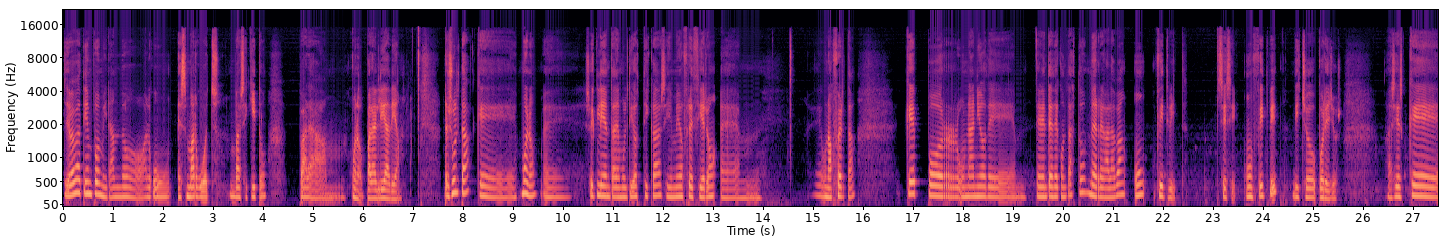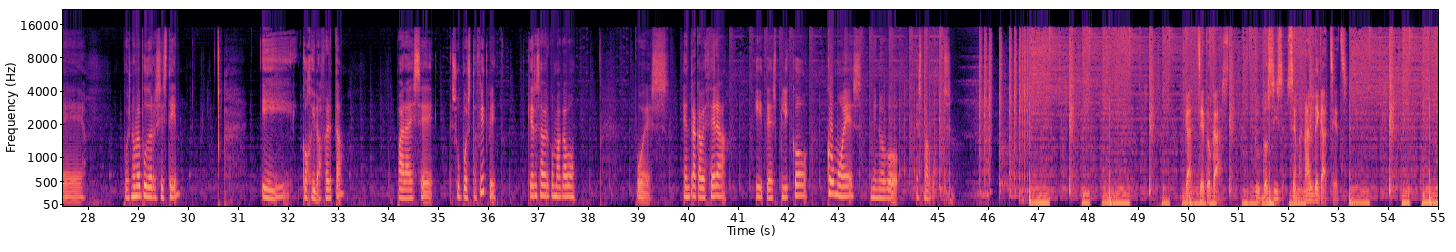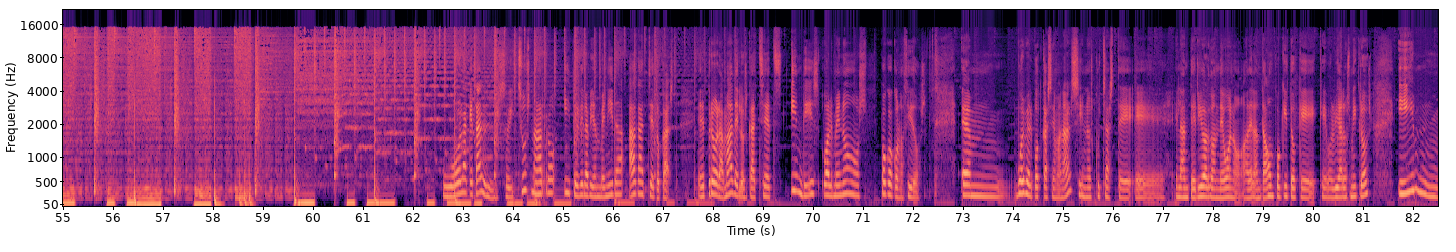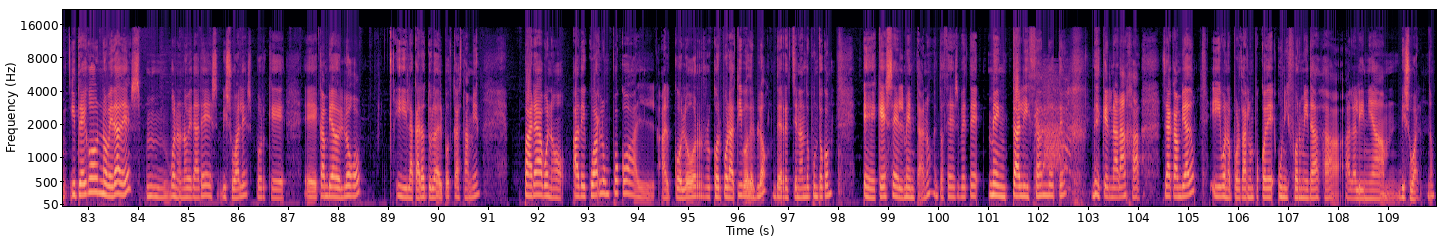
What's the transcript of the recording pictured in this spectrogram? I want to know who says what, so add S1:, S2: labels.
S1: Llevaba tiempo mirando algún smartwatch basiquito para, bueno, para el día a día. Resulta que, bueno, eh, soy clienta de multiópticas y me ofrecieron em, una oferta que por un año de lentes de contacto me regalaban un Fitbit. Sí, sí, un Fitbit dicho por ellos. Así es que, pues no me pude resistir y cogí la oferta para ese supuesto Fitbit. ¿Quieres saber cómo acabó? Pues entra a cabecera y te explico cómo es mi nuevo smartwatch.
S2: Gadgetocast, tu dosis semanal de gadgets.
S1: Hola, ¿qué tal? Soy Chus Narro y te doy la bienvenida a Gadgetocast, el programa de los gadgets indies o al menos poco conocidos. Em, vuelve el podcast semanal si no escuchaste eh, el anterior donde bueno adelantaba un poquito que, volvía a los micros y, mm, y traigo novedades mm, bueno novedades visuales porque he cambiado el logo y la carátula del podcast también para, bueno, adecuarlo un poco al, color corporativo del blog de redgenando.com, eh, que es el menta, ¿no? Entonces vete mentalizándote de que el naranja ya ha cambiado y, bueno, por darle un poco de uniformidad a, la línea visual, ¿no?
